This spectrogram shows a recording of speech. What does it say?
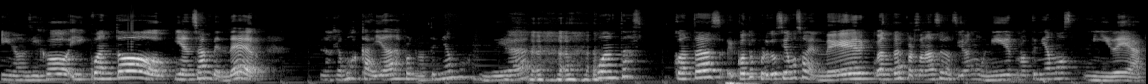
y nos dijo, ¿y cuánto piensan vender? Nos quedamos calladas porque no teníamos ni idea cuántas cuántas, cuántos productos íbamos a vender, cuántas personas se nos iban a unir, no teníamos ni idea.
